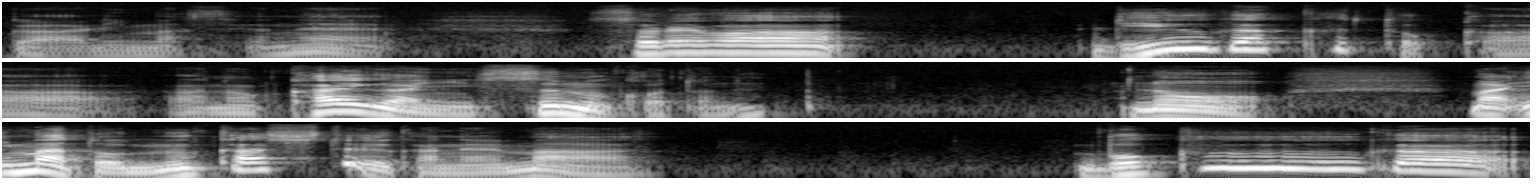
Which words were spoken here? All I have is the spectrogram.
がありますよね。それは留学とかあの海外に住むことね。のまあ今と昔というかねまあ僕が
